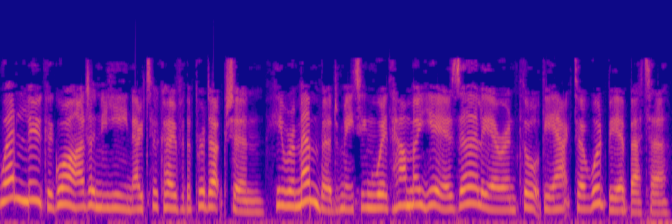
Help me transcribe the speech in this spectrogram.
When Luca Guadagnino took over the production, he remembered meeting with Hammer years earlier and thought the actor would be a better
